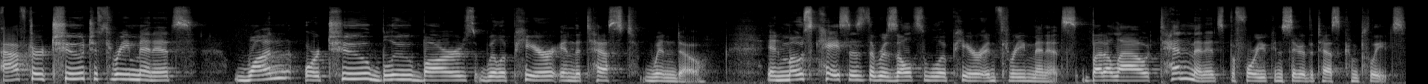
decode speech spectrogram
After two to three minutes, one or two blue bars will appear in the test window. In most cases, the results will appear in three minutes, but allow 10 minutes before you consider the test complete.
